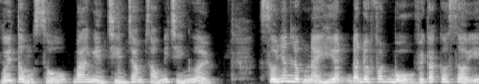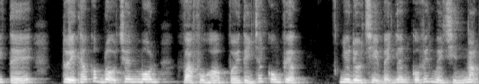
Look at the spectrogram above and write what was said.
với tổng số 3.969 người. Số nhân lực này hiện đã được phân bổ về các cơ sở y tế tùy theo cấp độ chuyên môn và phù hợp với tính chất công việc như điều trị bệnh nhân COVID-19 nặng,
